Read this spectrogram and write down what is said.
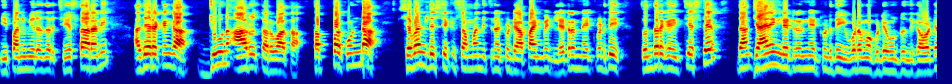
ఈ పని మీరందరూ చేస్తారని అదే రకంగా జూన్ ఆరు తర్వాత తప్పకుండా సెవెన్ డిస్టిక్కి సంబంధించినటువంటి అపాయింట్మెంట్ లెటర్ అనేటువంటిది తొందరగా ఇచ్చేస్తే దాని జాయినింగ్ లెటర్ అనేటువంటిది ఇవ్వడం ఒకటే ఉంటుంది కాబట్టి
